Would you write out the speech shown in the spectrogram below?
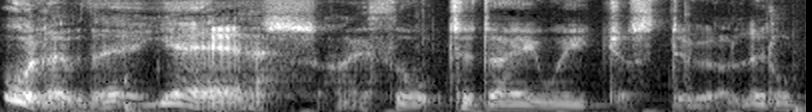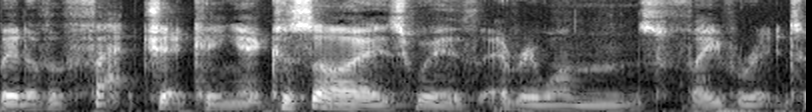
Hello there. Yes, I thought today we'd just do a little bit of a fact checking exercise with everyone's favourite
